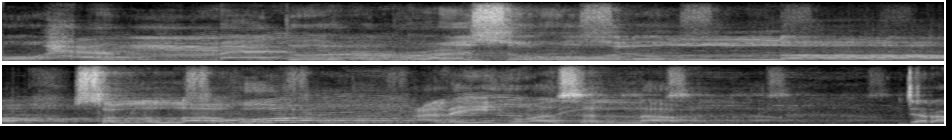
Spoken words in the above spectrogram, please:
মুহাম্মাদুর রাসূলুল্লাহ সাল্লাল্লাহু আলাইহি ওয়াসাল্লাম। যারা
